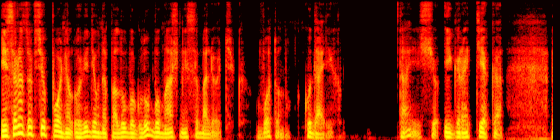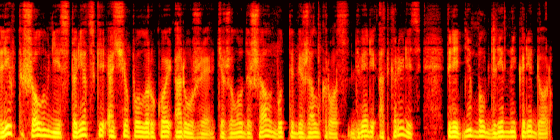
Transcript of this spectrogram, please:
И сразу все понял, увидев на полу в углу бумажный самолетик. Вот он, куда их. Та еще игротека. Лифт шел вниз. Турецкий ощупывал рукой оружие. Тяжело дышал, будто бежал кросс. Двери открылись. Перед ним был длинный коридор.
